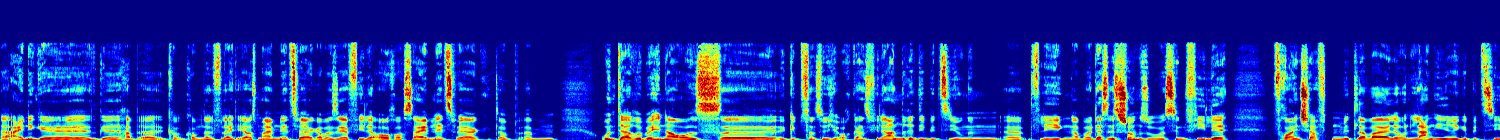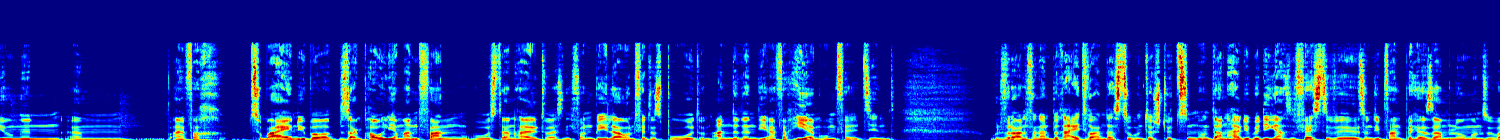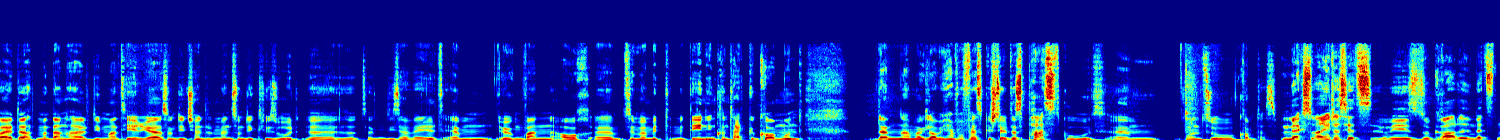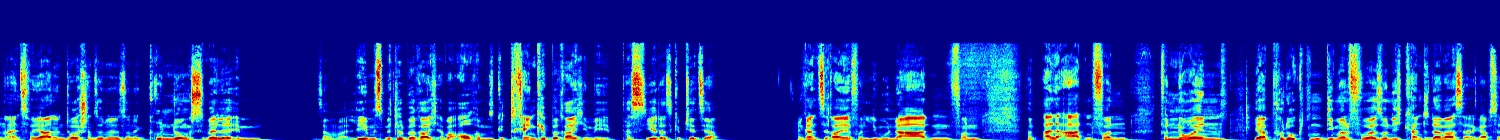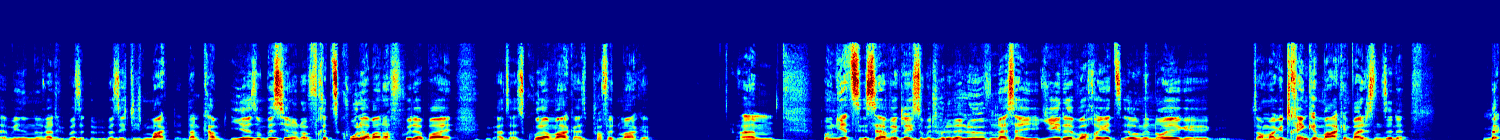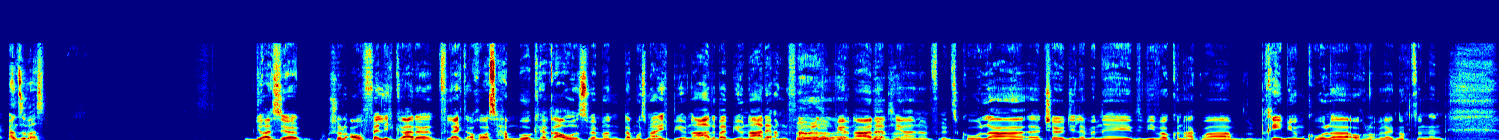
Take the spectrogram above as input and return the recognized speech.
äh, einige äh, hab, äh, kommen dann vielleicht eher aus meinem Netzwerk, aber sehr viele auch aus seinem Netzwerk. Ich glaube, ähm, und darüber hinaus äh, gibt es natürlich auch ganz viele andere, die Beziehungen äh, pflegen. Aber das ist schon so. Es sind viele Freundschaften mittlerweile und langjährige Beziehungen. Ähm, einfach zum einen über St. Pauli am Anfang, wo es dann halt, weiß nicht, von Bela und Fettes Brot und anderen, die einfach hier im Umfeld sind und von Anfang an bereit waren, das zu unterstützen. Und dann halt über die ganzen Festivals und die Pfandbechersammlung und so weiter hat man dann halt die Materias und die Gentlemans und die Clusot äh, sozusagen dieser Welt. Ähm, irgendwann auch äh, sind wir mit, mit denen in Kontakt gekommen und dann haben wir, glaube ich, einfach festgestellt, das passt gut. Ähm, und so kommt das. Merkst du eigentlich, dass jetzt irgendwie so gerade in den letzten ein, zwei Jahren in Deutschland so eine, so eine Gründungswelle im, sagen wir mal, Lebensmittelbereich, aber auch im Getränkebereich irgendwie passiert? Also es gibt jetzt ja eine ganze Reihe von Limonaden, von, von alle Arten von, von neuen ja, Produkten, die man vorher so nicht kannte. Da ja, gab es ja irgendwie einen relativ übersichtlichen Markt. Dann kamt ihr so ein bisschen oder Fritz Cola war noch früh dabei, also als Cola-Marke, als Profit-Marke. Ähm, und jetzt ist ja wirklich so mit Hülle der Löwen, da ist ja jede Woche jetzt irgendeine neue, wir mal, Getränkemarke im weitesten Sinne. Merkt man sowas? Du hast ja schon auffällig, gerade vielleicht auch aus Hamburg heraus, wenn man, da muss man eigentlich Bionade, bei Bionade anfangen. Ja, so, Bionade ja. hat hier einen Fritz Cola, äh, Charity Lemonade, Viva Con Agua, Premium Cola, auch noch vielleicht noch zu nennen.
